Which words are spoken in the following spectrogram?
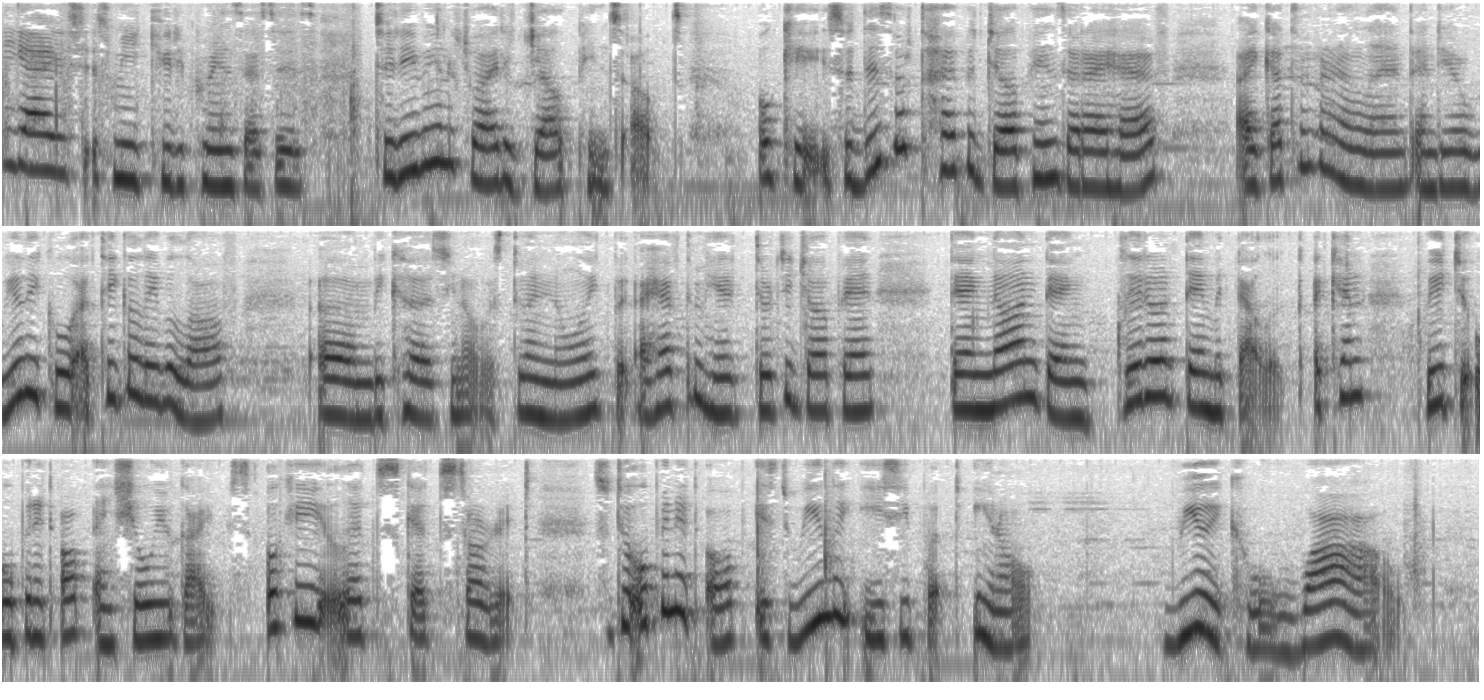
Hey guys, it's me, Cutie Princesses. Today we're gonna try the gel pens out. Okay, so these are the type of gel pens that I have. I got them from England and they're really cool. I take the label off um, because you know I was too annoyed, but I have them here. Dirty gel pen, then non, then glitter, then metallic. I can't wait to open it up and show you guys. Okay, let's get started. So to open it up is really easy but you know really cool. Wow.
